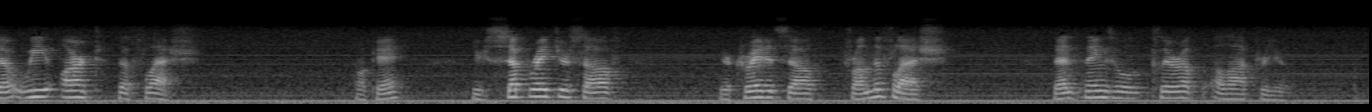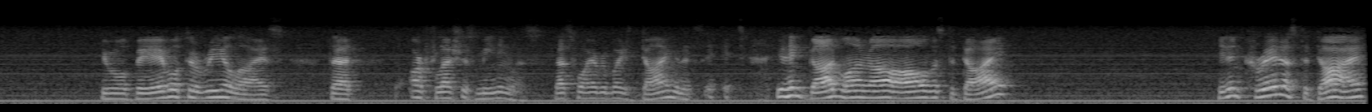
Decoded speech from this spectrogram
that we aren't the flesh, okay, you separate yourself, your created self, from the flesh, then things will clear up a lot for you. You will be able to realize that our flesh is meaningless. That's why everybody's dying and it's, it's you think God wanted all, all of us to die? He didn't create us to die.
